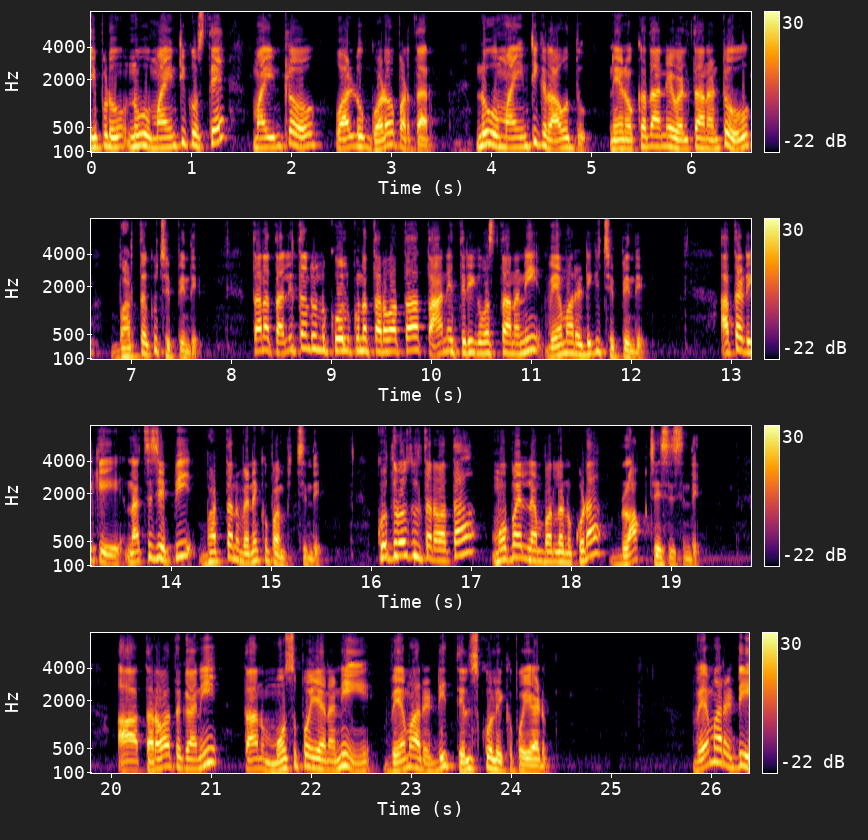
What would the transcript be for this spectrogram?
ఇప్పుడు నువ్వు మా ఇంటికి వస్తే మా ఇంట్లో వాళ్ళు గొడవ పడతారు. నువ్వు మా ఇంటికి రావద్దు. నేను ఒక్కదాన్నే వెళ్తానంటూ భర్తకు చెప్పింది. తన తల్లిదండ్రులు కోలుకున్న తర్వాత తానే తిరిగి వస్తానని వేమారెడ్డికి చెప్పింది. అతడికి నచ్చజెప్పి భర్తను వెనక్కి పంపించింది. కొద్ది రోజుల తర్వాత మొబైల్ నెంబర్లను కూడా బ్లాక్ చేసేసింది. ఆ తర్వాత కానీ తాను మోసపోయానని వేమారెడ్డి తెలుసుకోలేకపోయాడు. వేమారెడ్డి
